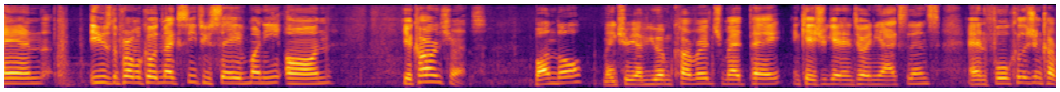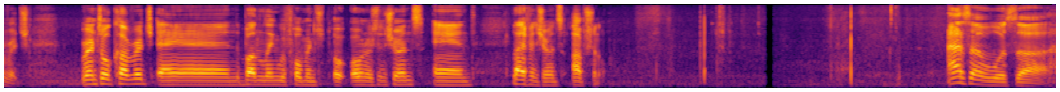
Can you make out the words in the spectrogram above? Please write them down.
and use the promo code MEXI to save money on your car insurance. Bundle, make sure you have UM coverage, MedPay in case you get into any accidents, and full collision coverage. Rental coverage and bundling with home ins- owner's insurance and life insurance optional. As I was uh,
